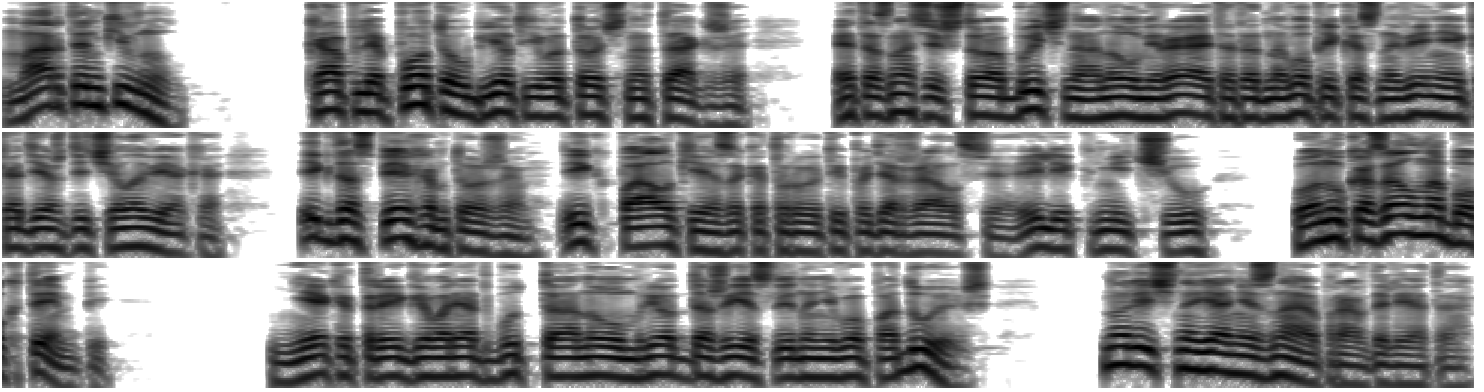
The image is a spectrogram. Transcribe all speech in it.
Мартин кивнул. Капля пота убьет его точно так же. Это значит, что обычно оно умирает от одного прикосновения к одежде человека. И к доспехам тоже, и к палке, за которую ты подержался, или к мечу. Он указал на бок Темпи. Некоторые говорят, будто оно умрет, даже если на него подуешь. Но лично я не знаю, правда ли это.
